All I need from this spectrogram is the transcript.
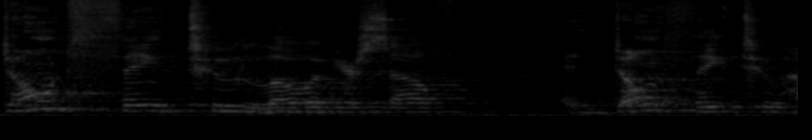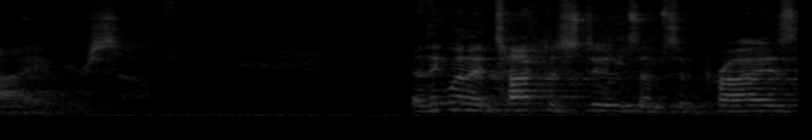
don't think too low of yourself and don't think too high of yourself. I think when I talk to students, I'm surprised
